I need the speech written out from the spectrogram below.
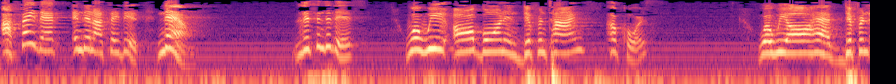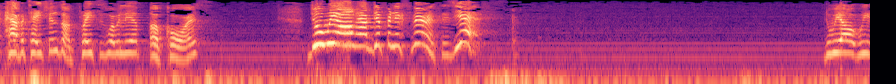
I say that and then I say this. Now, listen to this. Were we all born in different times? Of course where we all have different habitations or places where we live? Of course. Do we all have different experiences? Yes. Do we all we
